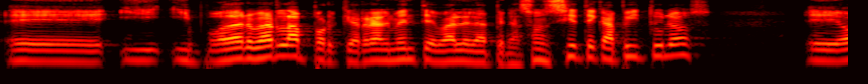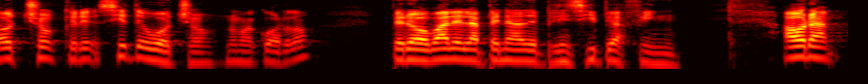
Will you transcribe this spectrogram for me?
eh, y, poder verla porque realmente vale la pena. Son siete capítulos, eh, ocho, siete u ocho, no me acuerdo, pero vale la pena de principio a fin. Ahora,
